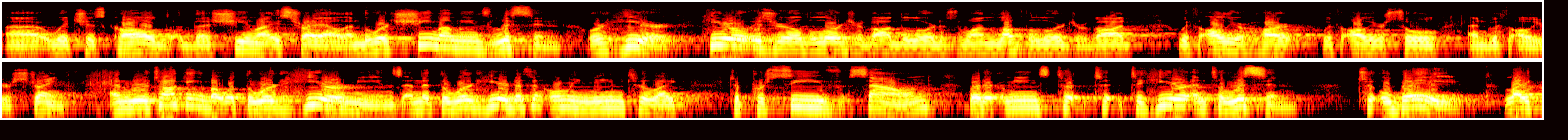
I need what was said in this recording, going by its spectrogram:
uh, which is called the Shema Israel. And the word Shema means listen or hear. Hear, O Israel, the Lord your God, the Lord is one. Love the Lord your God with all your heart, with all your soul, and with all your strength. And we were talking about what the word hear means, and that the word hear doesn't only mean to like, to perceive sound, but it means to, to, to hear and to listen, to obey. Like,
